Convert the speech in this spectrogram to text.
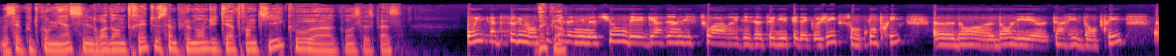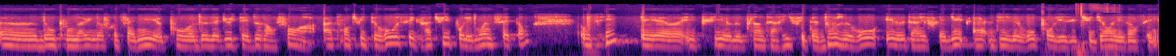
Mais Ça coûte combien? C'est le droit d'entrée tout simplement du théâtre antique ou euh, comment ça se passe? Oui, absolument. Toutes les animations des gardiens de l'histoire et des ateliers pédagogiques sont compris euh, dans, euh, dans les euh, tarifs d'entrée. Euh, donc, on a une offre famille pour deux adultes et deux enfants à, à 38 euros. C'est gratuit pour les moins de 7 ans aussi. Et, euh, et puis, le plein tarif est à 12 euros et le tarif réduit à 10 euros pour les étudiants et les enseignants.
